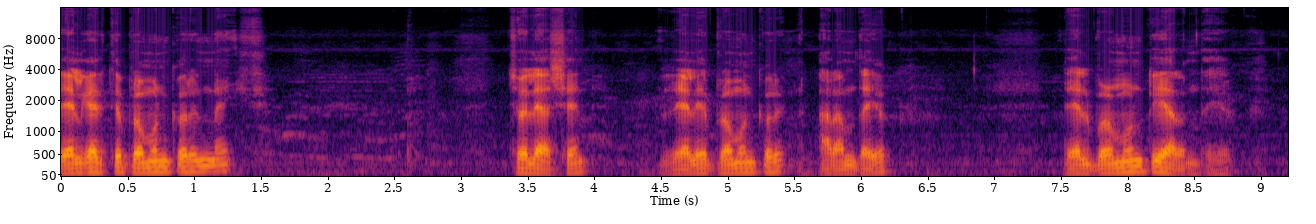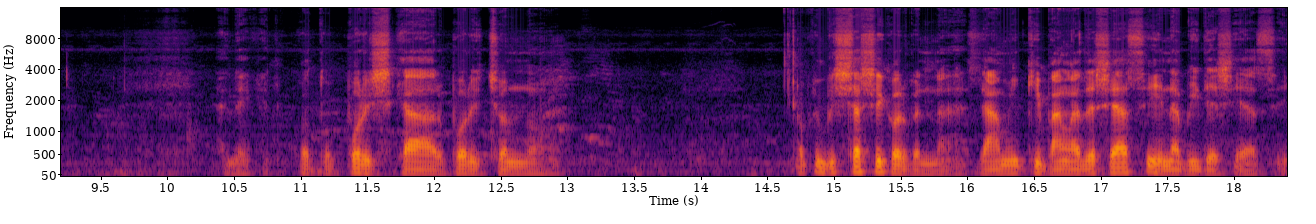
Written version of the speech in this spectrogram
রেলগাড়িতে ভ্রমণ করেন নাই, চলে আসেন। রেলে ভ্রমণ করেন, আরামদায়ক। রেল ভ্রমণটি আরামদায়ক। দেখেন। কত পরিষ্কার পরিচ্ছন্ন। আপনি বিশ্বাসই করবেন না যে আমি কি বাংলাদেশে আছি না বিদেশে আছি।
